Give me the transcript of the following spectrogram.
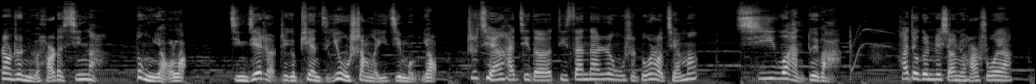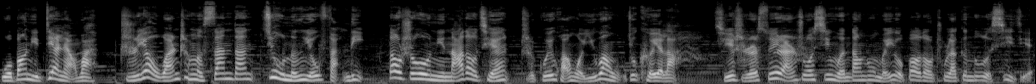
让这女孩的心呐。动摇了，紧接着这个骗子又上了一剂猛药。之前还记得第三单任务是多少钱吗？七万，对吧？他就跟这小女孩说呀：“我帮你垫两万，只要完成了三单就能有返利，到时候你拿到钱只归还我一万五就可以了。”其实虽然说新闻当中没有报道出来更多的细节，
